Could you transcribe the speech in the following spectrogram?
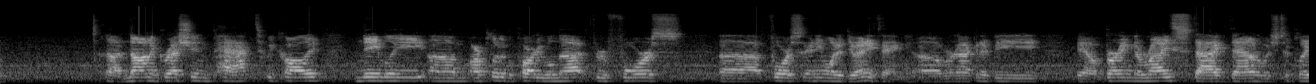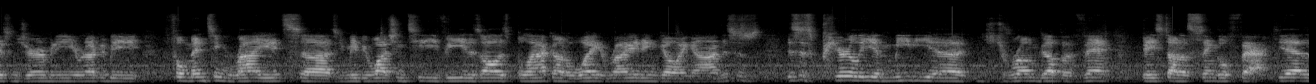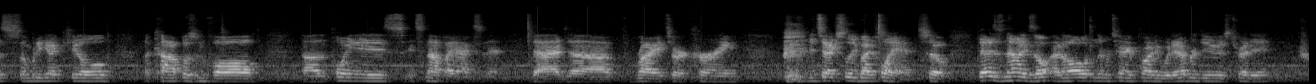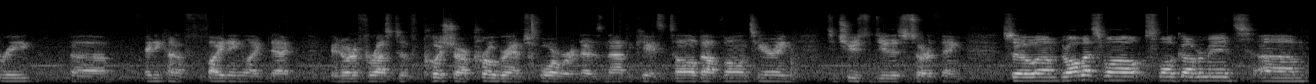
non-aggression pact, we call it. Namely, um, our political party will not, through force, uh, force anyone to do anything. Uh, we're not going to be, you know, burning the Reichstag down, which took place in Germany. We're not going to be fomenting riots. Uh, you may be watching TV. There's all this black on white rioting going on. This is This is purely a media drummed up event based on a single fact. Yeah, this, somebody got killed, a cop was involved. Uh, the point is, it's not by accident that uh, riots are occurring. it's actually by plan. So that is not at all what the Libertarian Party would ever do is try to create uh, any kind of fighting like that in order for us to push our programs forward. That is not the case. It's all about volunteering to choose to do this sort of thing. So um, they're all about small small government. Um,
